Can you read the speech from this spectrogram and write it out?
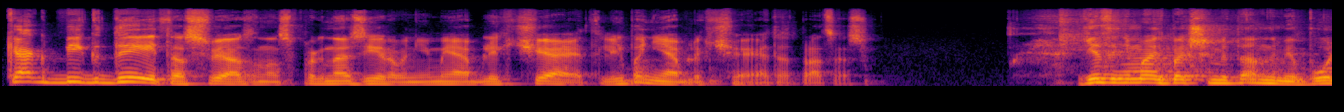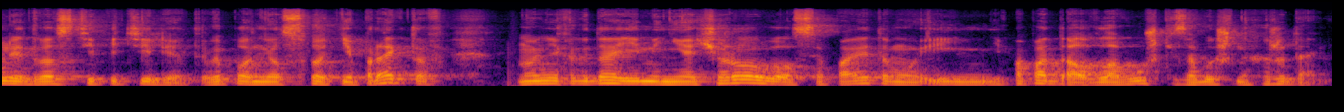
Как Data связано с прогнозированием и облегчает, либо не облегчает этот процесс? Я занимаюсь большими данными более 25 лет. Выполнил сотни проектов, но никогда ими не очаровывался, поэтому и не попадал в ловушки завышенных ожиданий.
